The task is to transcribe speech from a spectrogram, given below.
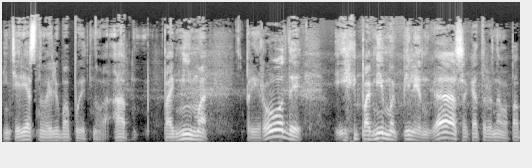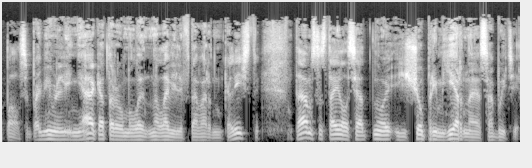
интересного и любопытного? А помимо природы и помимо пеленгаса, который нам попался, помимо линя, которого мы наловили в товарном количестве, там состоялось одно еще премьерное событие.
